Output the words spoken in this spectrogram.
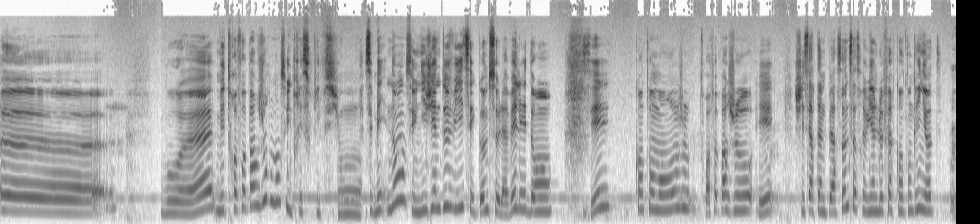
Euh, Ouais, mais trois fois par jour, non, c'est une prescription. C'est- Mais non, c'est une hygiène de vie, c'est comme se laver les dents. C'est quand on mange trois fois par jour. Et chez certaines personnes, ça serait bien de le faire quand on grignote.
